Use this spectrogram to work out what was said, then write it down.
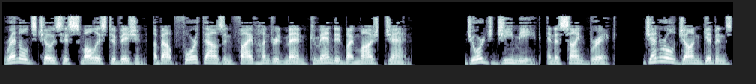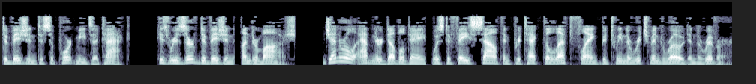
Reynolds chose his smallest division, about 4,500 men commanded by Maj. Gen. George G. Meade, and assigned Brig. General John Gibbon's division to support Meade's attack. His reserve division, under Maj. General Abner Doubleday, was to face south and protect the left flank between the Richmond Road and the river.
